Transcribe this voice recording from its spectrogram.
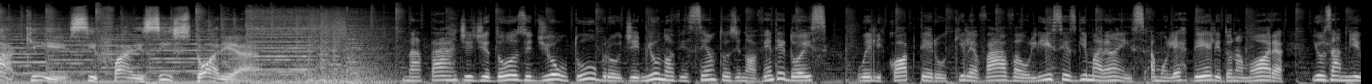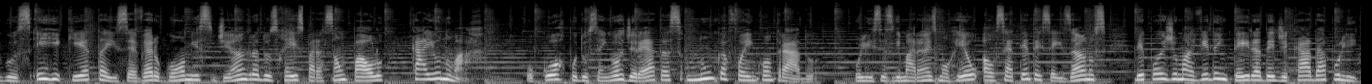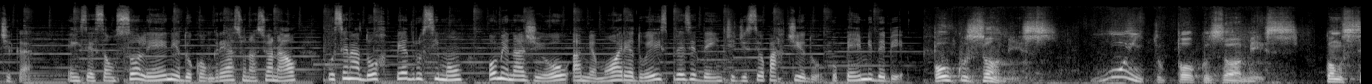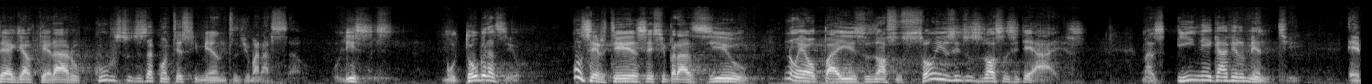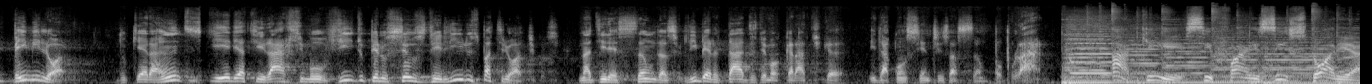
Aqui se faz história. Na tarde de 12 de outubro de 1992, o helicóptero que levava Ulisses Guimarães, a mulher dele, Dona Mora, e os amigos Henriqueta e Severo Gomes, de Angra dos Reis para São Paulo, caiu no mar. O corpo do senhor Diretas nunca foi encontrado. Ulisses Guimarães morreu aos 76 anos, depois de uma vida inteira dedicada à política. Em sessão solene do Congresso Nacional, o senador Pedro Simon homenageou a memória do ex-presidente de seu partido, o PMDB. Poucos homens, muito poucos homens, conseguem alterar o curso dos acontecimentos de uma nação. Ulisses mudou o Brasil. Com certeza, esse Brasil não é o país dos nossos sonhos e dos nossos ideais, mas inegavelmente é bem melhor do que era antes que ele atirar-se movido pelos seus delírios patrióticos na direção das liberdades democráticas e da conscientização popular. Aqui se faz história.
